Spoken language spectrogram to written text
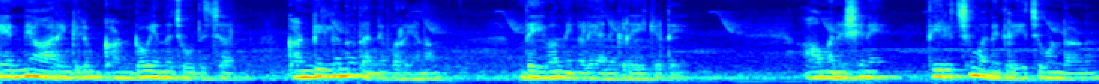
എന്നെ ആരെങ്കിലും കണ്ടോ എന്ന് ചോദിച്ചാൽ കണ്ടില്ലെന്ന് തന്നെ പറയണം. ദൈവം നിങ്ങളെ അനുഗ്രഹിക്കട്ടെ. ആ മനുഷ്യനെ തിരിച്ചും അനുഗ്രഹിച്ചുകൊണ്ടാണ്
